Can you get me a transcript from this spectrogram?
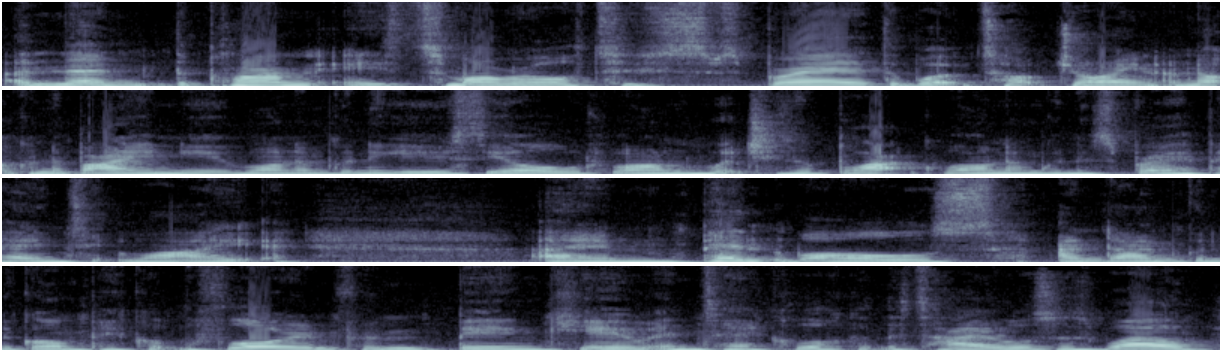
and then the plan is tomorrow to spray the worktop joint. I'm not going to buy a new one. I'm going to use the old one which is a black one. I'm going to spray paint it white um, paint the walls and I'm going to go and pick up the flooring from B&Q and take a look at the tiles as well.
